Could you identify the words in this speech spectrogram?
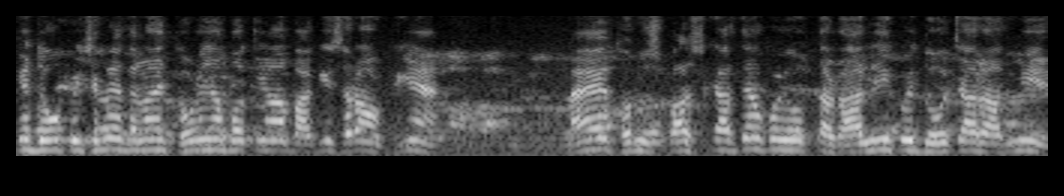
ਕਿ ਜੋ ਪਿਛਲੇ ਦਿਨਾਂ 'ਚ ਥੋੜੀਆਂ ਬਹੁਤੀਆਂ ਬਾਗੀ ਸਰਾਂ ਉੱਠੀਆਂ, ਮੈਂ ਤੁਹਾਨੂੰ ਸਪਸ਼ਟ ਕਰਦਿਆਂ ਕੋਈ ਉਹ ਧੜਾ ਨਹੀਂ, ਕੋਈ ਦੋ ਚਾਰ ਆਦਮੀ ਹੈ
